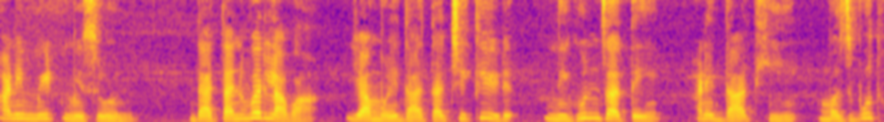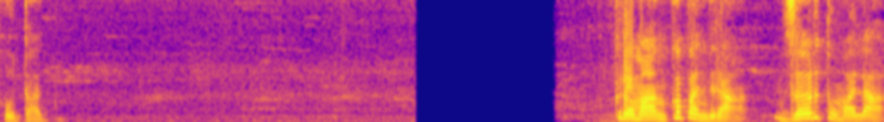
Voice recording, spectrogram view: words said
आणि मीठ मिसळून दातांवर लावा. यामुळे दाताची कीड निघून जाते आणि दातही मजबूत होतात. क्रमांक पंधरा. जर तुम्हाला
